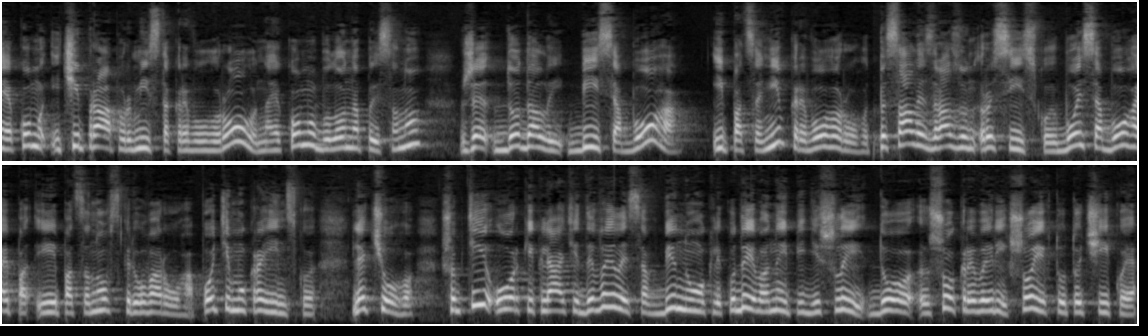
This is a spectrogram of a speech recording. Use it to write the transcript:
якому чи прапор міста Кривого Рогу, на якому було написано, вже додали бійся Бога і пацанів Кривого Рогу. Писали зразу російською бойся Бога і пацанов з Кривого Рога, потім українською. Для чого? Щоб ті орки кляті дивилися в біноклі, куди вони підійшли, до що Кривий Ріг, що їх тут очікує.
